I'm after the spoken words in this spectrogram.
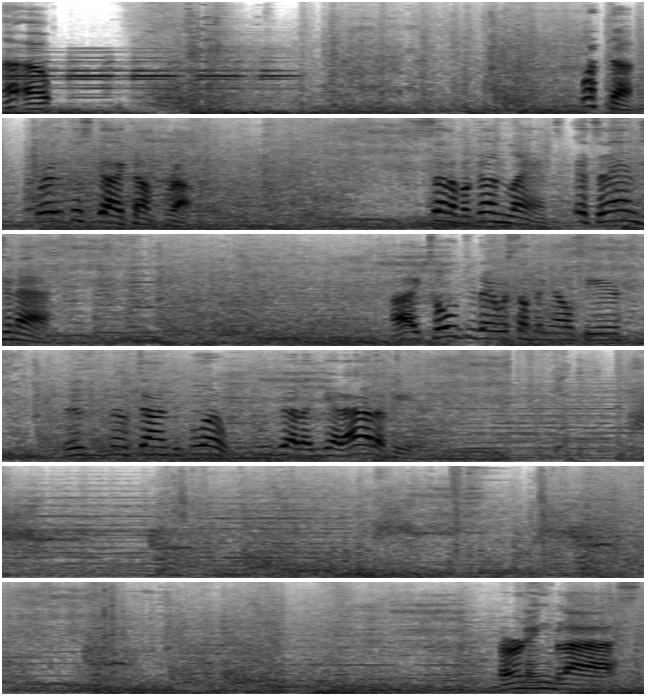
Uh-oh. What the? Where did this guy come from? Son of a gun lance. It's an Anjanath. I told you there was something else here. This is no time to gloat. We gotta get out of here. Burning Blast.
